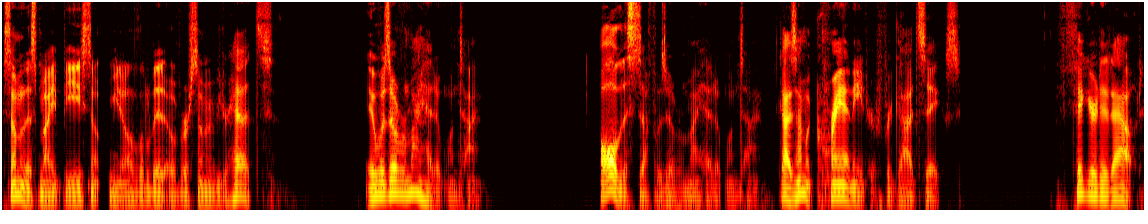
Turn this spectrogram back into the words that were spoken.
some of this might be some you know a little bit over some of your heads. It was over my head at one time. All this stuff was over my head at one time, guys. I'm a crayon eater for God's sakes. I figured it out,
